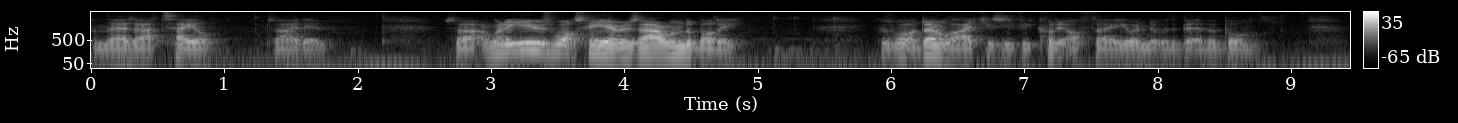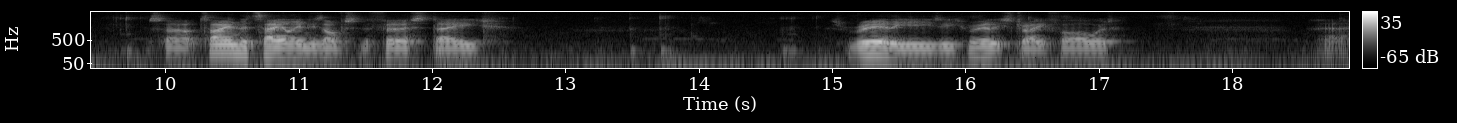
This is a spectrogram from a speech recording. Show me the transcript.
and there's our tail tied in. So I'm going to use what's here as our underbody, because what I don't like is if you cut it off there you end up with a bit of a bump. So tying the tail in is obviously the first stage really easy, really straightforward. There.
